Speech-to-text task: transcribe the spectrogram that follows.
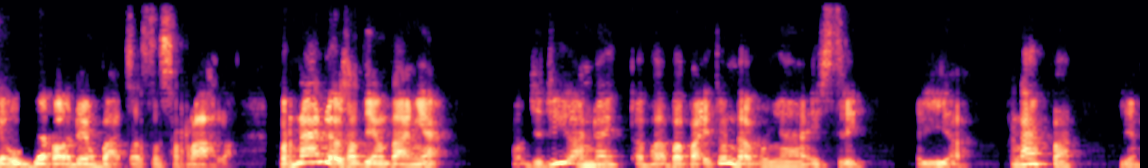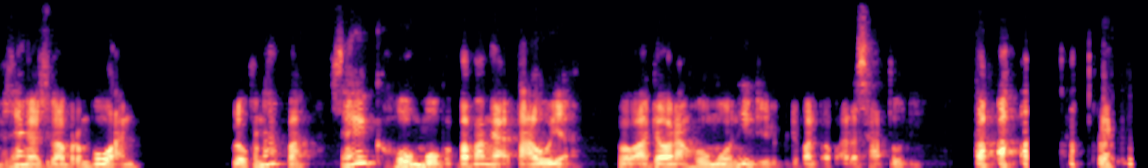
Ya udah kalau ada yang baca terserah lah. Pernah ada satu yang tanya, "Oh jadi Anda apa, Bapak itu enggak punya istri?" "Iya." "Kenapa?" "Ya saya nggak suka perempuan." "Loh kenapa?" "Saya homo, Bapak nggak tahu ya bahwa ada orang homo nih di depan Bapak ada satu nih."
